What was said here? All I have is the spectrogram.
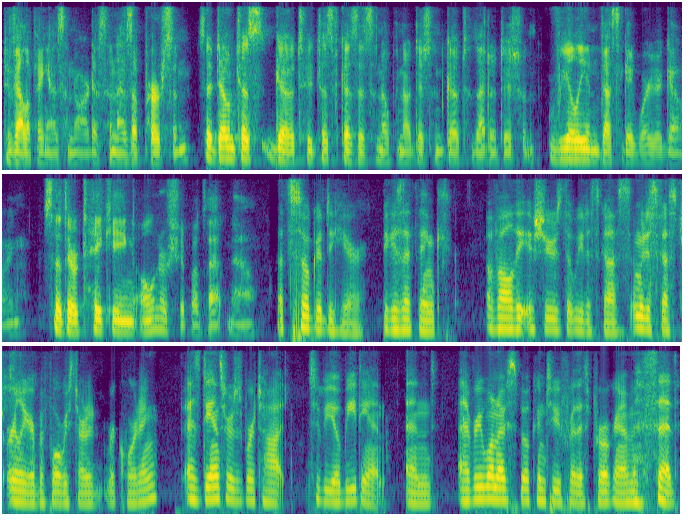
developing as an artist and as a person. So don't just go to just because it's an open audition, go to that audition. Really investigate where you're going. So they're taking ownership of that now. That's so good to hear because I think of all the issues that we discussed, and we discussed earlier before we started recording, as dancers, we're taught to be obedient. And everyone I've spoken to for this program has said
